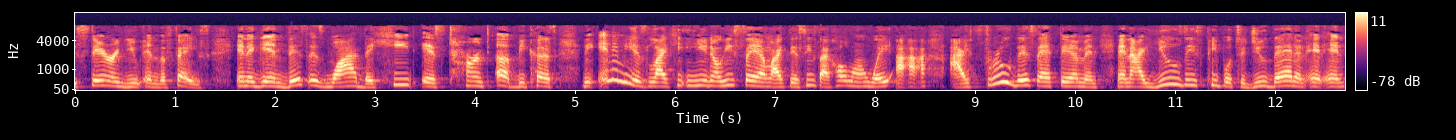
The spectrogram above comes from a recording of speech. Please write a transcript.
staring you in the face. And again, this is why the heat is turned up because the enemy is like, he, you know, he's saying like this. He's like, hold on, wait, I, I, I threw this at them and, and I used these people to do that. And, and, and,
